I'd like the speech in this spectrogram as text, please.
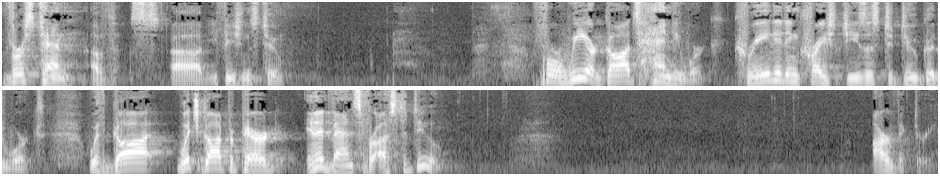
Verse 10 of uh, Ephesians 2. For we are God's handiwork, created in Christ Jesus to do good works, with God, which God prepared in advance for us to do. Our victory.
